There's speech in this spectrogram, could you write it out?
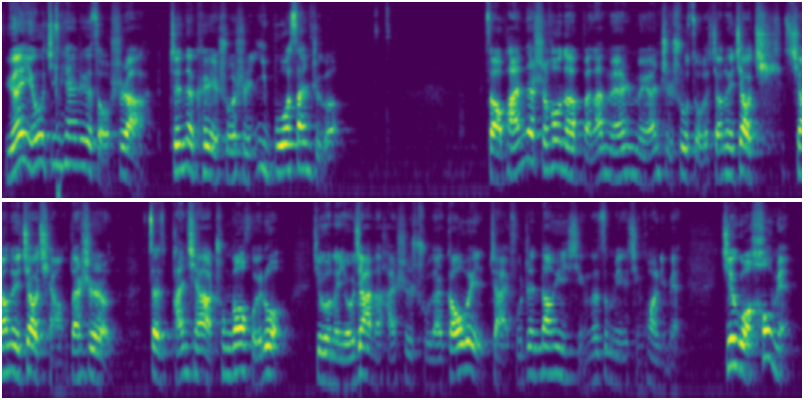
原油今天这个走势啊，真的可以说是一波三折。早盘的时候呢，本来美元美元指数走的相对较强，相对较强，但是在盘前啊冲高回落，结果呢油价呢还是处在高位窄幅震荡运行的这么一个情况里面。结果后面，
